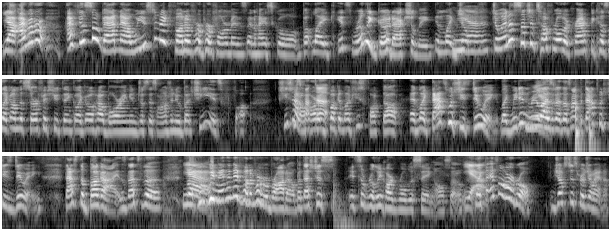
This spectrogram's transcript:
Yeah, I remember. I feel so bad now. We used to make fun of her performance in high school, but like it's really good actually. And like jo- Yeah. Johanna's such a tough role to crack because like on the surface you think like oh how boring and just this ingenue, but she is fu- she's, had a hard up. fucking life. She's fucked up, and like that's what she's doing. Like we didn't realize Yeah. it at the time, but that's what she's doing. That's the bug eyes. That's the Yeah. We, we mainly made fun of her vibrato, but that's just it's a really hard role to sing. Also, Yeah. like it's a hard role. Justice for Johanna.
